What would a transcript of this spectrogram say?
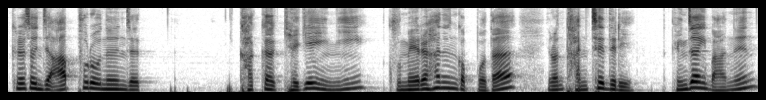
그래서 이제 앞으로는 이제 각각 개개인이 구매를 하는 것보다 이런 단체들이 굉장히 많은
